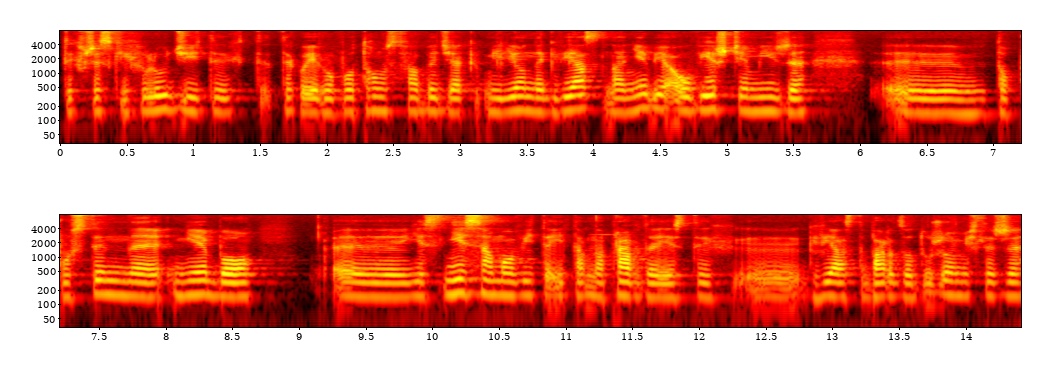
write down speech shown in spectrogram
tych wszystkich ludzi, tych, tego jego potomstwa być jak miliony gwiazd na niebie, a uwierzcie mi, że to pustynne niebo jest niesamowite i tam naprawdę jest tych gwiazd bardzo dużo. Myślę, że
